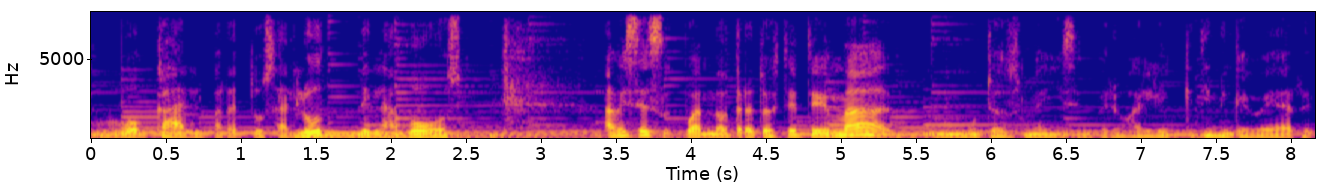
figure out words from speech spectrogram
vocal, para tu salud de la voz. A veces cuando trato este tema, muchos me dicen, pero Ale, ¿qué tiene que ver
